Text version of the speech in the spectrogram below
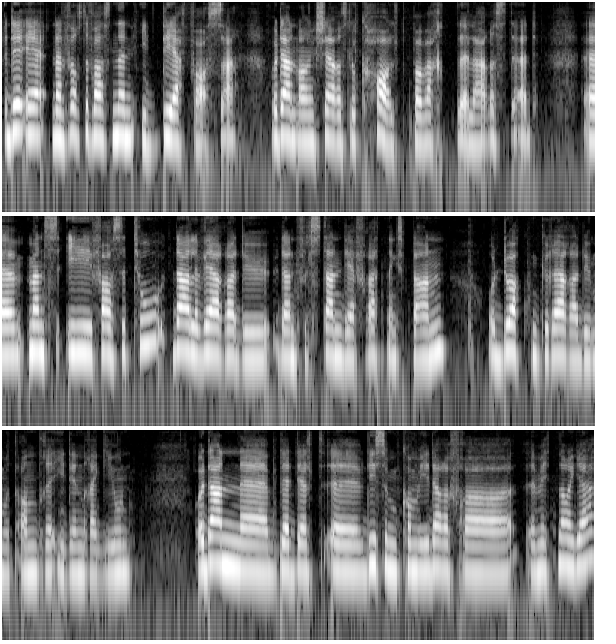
det er Den første fasen er en idéfase, og den arrangeres lokalt på hvert eh, lærested. Eh, mens i fase to, der leverer du den fullstendige forretningsplanen, og da konkurrerer du mot andre i din region. Og den eh, ble delt eh, De som kom videre fra eh, Midt-Norge,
